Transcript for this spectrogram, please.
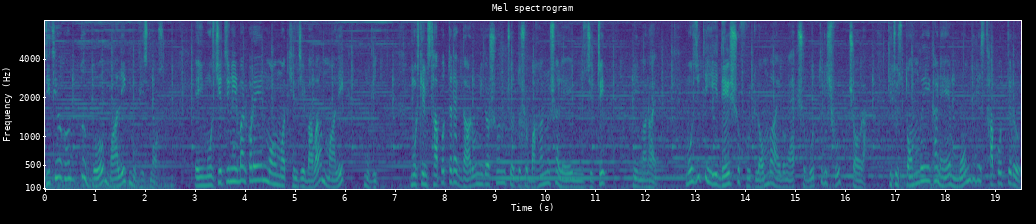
দ্বিতীয় গন্তব্য মালিক মুগিজ মসজিদ এই মসজিদটি নির্মাণ করেন মোহাম্মদ খিলজির বাবা মালিক মুগিদ মুসলিম স্থাপত্যের এক দারুণ নিদর্শন চোদ্দোশো বাহান্ন সালে এই মসজিদটি নির্মাণ হয়। মসজিদটি দেড়শো ফুট লম্বা এবং একশো বত্রিশ ফুট চওড়া। কিছু স্তম্ভে এখানে মন্দিরের স্থাপত্যেরও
